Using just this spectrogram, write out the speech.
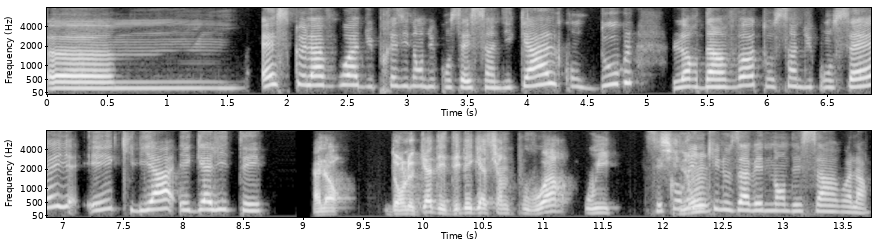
Euh, est-ce que la voix du président du conseil syndical compte double lors d'un vote au sein du conseil et qu'il y a égalité? Alors, dans le cas des délégations de pouvoir, oui. C'est Corinne qui nous avait demandé ça, voilà.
